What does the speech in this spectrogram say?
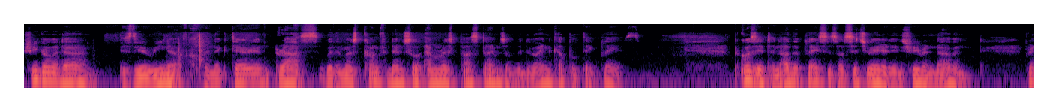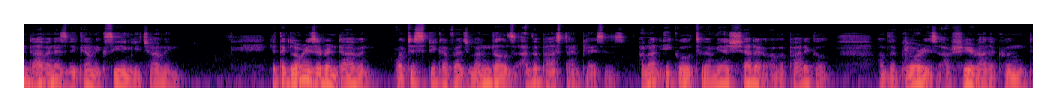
Sri Govardhan is the arena of the nectarian ras where the most confidential amorous pastimes of the divine couple take place. Because it and other places are situated in Sri Vrindavan, Vrindavan has become exceedingly charming. Yet the glories of Vrindavan, what to speak of Rajmandal's other pastime places, are not equal to a mere shadow of a particle of the glories of Sri Radhakund.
